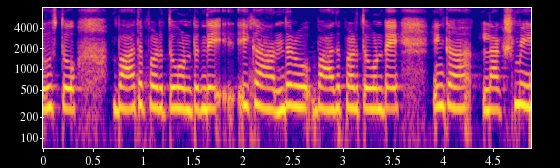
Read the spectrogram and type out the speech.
చూస్తూ బాధపడుతూ ఉంటుంది. ఇక అందరూ బాధపడుతూ ఉంటే ఇంకా లక్ష్మి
